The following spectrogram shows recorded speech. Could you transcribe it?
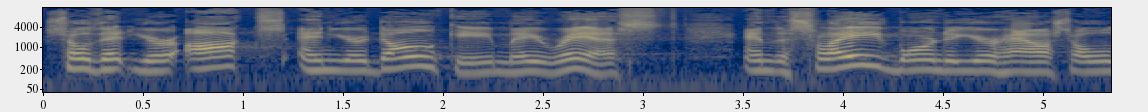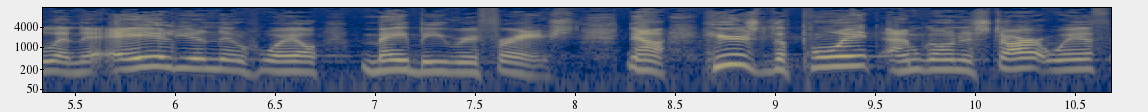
so that your ox and your donkey may rest, and the slave born to your household and the alien as well may be refreshed. Now, here's the point I'm going to start with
